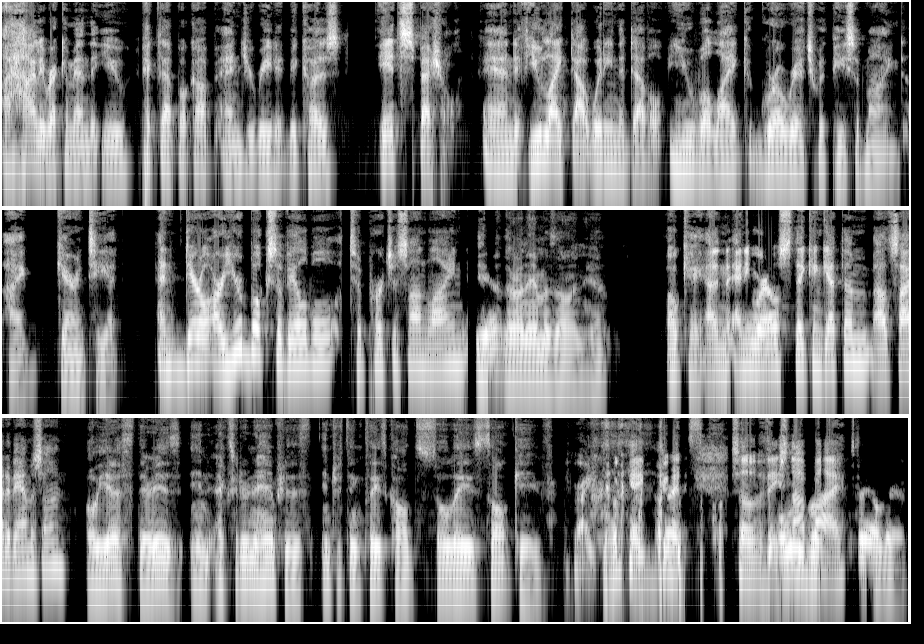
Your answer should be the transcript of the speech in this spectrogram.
I highly recommend that you pick that book up and you read it because it's special. And if you liked Outwitting the Devil, you will like Grow Rich with Peace of Mind. I guarantee it. And Daryl, are your books available to purchase online? Yeah, they're on Amazon. Yeah. Okay. And anywhere else they can get them outside of Amazon? Oh, yes, there is. In Exeter, New Hampshire, this interesting place called Soleil's Salt Cave. Right. Okay, good. so they stop by. Sale there.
